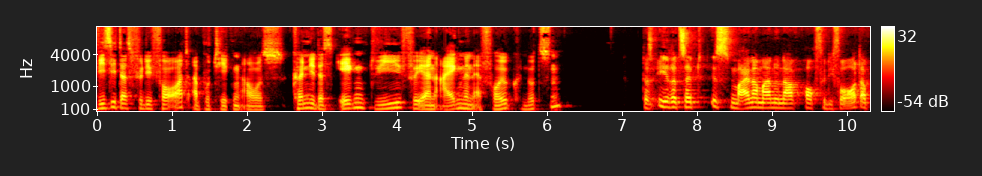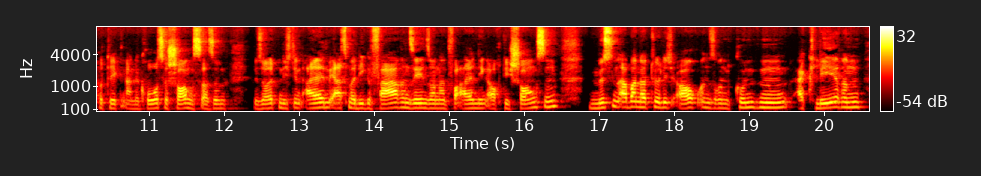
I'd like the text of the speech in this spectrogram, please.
wie sieht das für die Vorortapotheken aus? Können die das irgendwie für ihren eigenen Erfolg nutzen? Das E-Rezept ist meiner Meinung nach auch für die Vorortapotheken eine große Chance. Also wir sollten nicht in allem erstmal die Gefahren sehen, sondern vor allen Dingen auch die Chancen, müssen aber natürlich auch unseren Kunden erklären,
